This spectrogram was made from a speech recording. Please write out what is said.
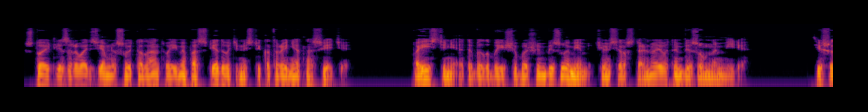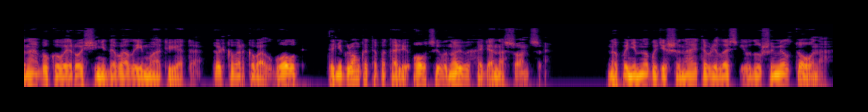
Стоит ли зарывать землю свой талант во имя последовательности, которой нет на свете? Поистине, это было бы еще большим безумием, чем все остальное в этом безумном мире. Тишина буковой рощи не давала ему ответа, только ворковал голубь, да негромко топотали овцы, вновь выходя на солнце. Но понемногу тишина эта влилась и в душу Милтоуна.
